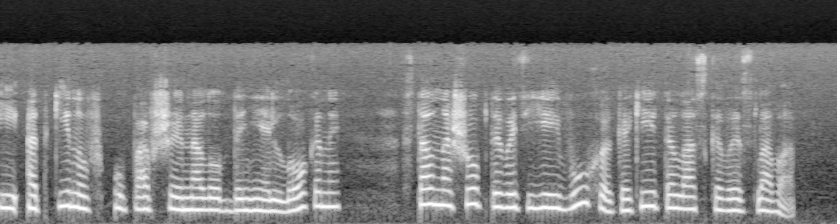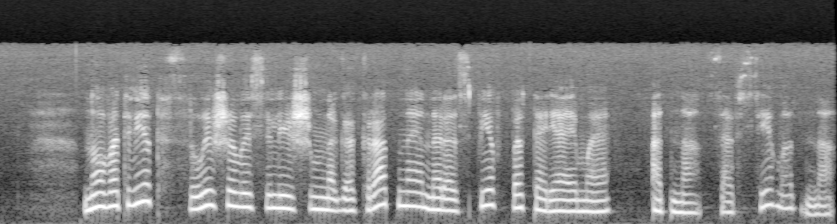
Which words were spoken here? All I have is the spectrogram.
и, откинув упавшие на лоб Даниэль локоны, стал нашептывать ей в ухо какие-то ласковые слова. Но в ответ слышалось лишь многократное, нараспев повторяемое «одна, совсем одна».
